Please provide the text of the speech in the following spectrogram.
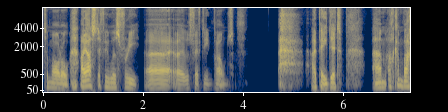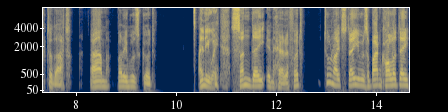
tomorrow? I asked if it was free. Uh, it was 15 pounds. I paid it. Um, I'll come back to that. Um, but it was good. Anyway, Sunday in Hereford, two nights stay. It was a bank holiday.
